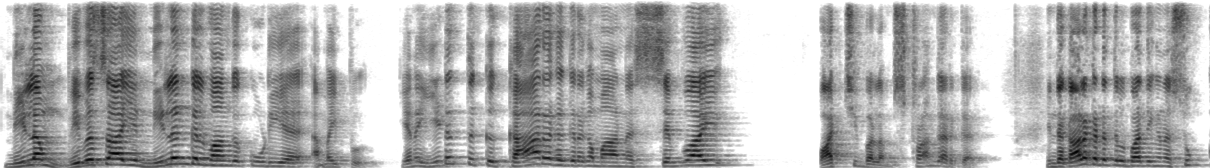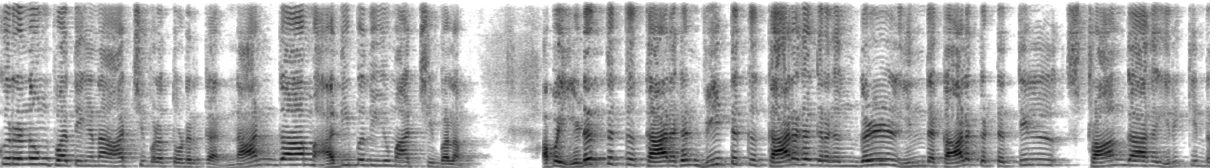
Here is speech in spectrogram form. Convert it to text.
நிலம் விவசாய நிலங்கள் வாங்கக்கூடிய அமைப்பு. என இடத்துக்கு காரக கிரகமான செவ்வாய் ஆட்சி பலம் ஸ்ட்ராங்காக இருக்கார். இந்த காலகட்டத்தில் பார்த்தீங்கன்னா சுக்கிரனும் பார்த்தீங்கன்னா ஆட்சி பலத்தோடு இருக்கார். நான்காம் அதிபதியும் ஆட்சி பலம். அப்ப இடத்துக்கு காரகன் வீட்டுக்கு காரக கிரகங்கள் இந்த காலகட்டத்தில் ஸ்ட்ராங்காக இருக்கின்ற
